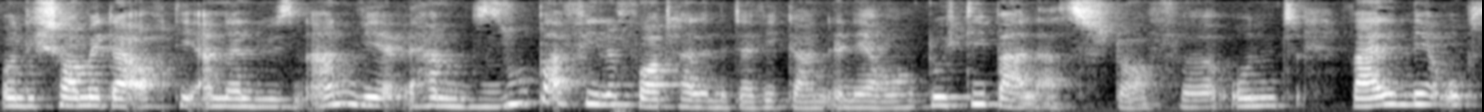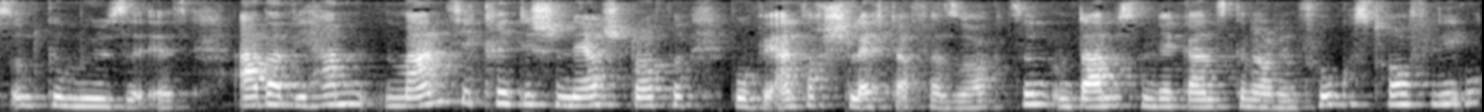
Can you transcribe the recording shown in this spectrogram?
Und ich schaue mir da auch die Analysen an. Wir haben super viele Vorteile mit der veganen Ernährung durch die Ballaststoffe und weil mehr Obst und Gemüse ist. Aber wir haben manche kritische Nährstoffe, wo wir einfach schlechter versorgt sind und da müssen wir ganz genau den Fokus drauf legen.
